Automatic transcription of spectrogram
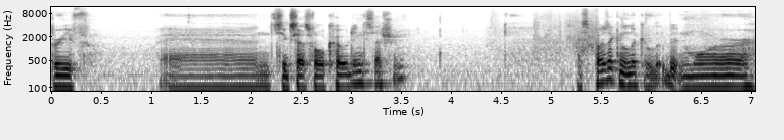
Brief and successful coding session. I suppose I can look a little bit more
